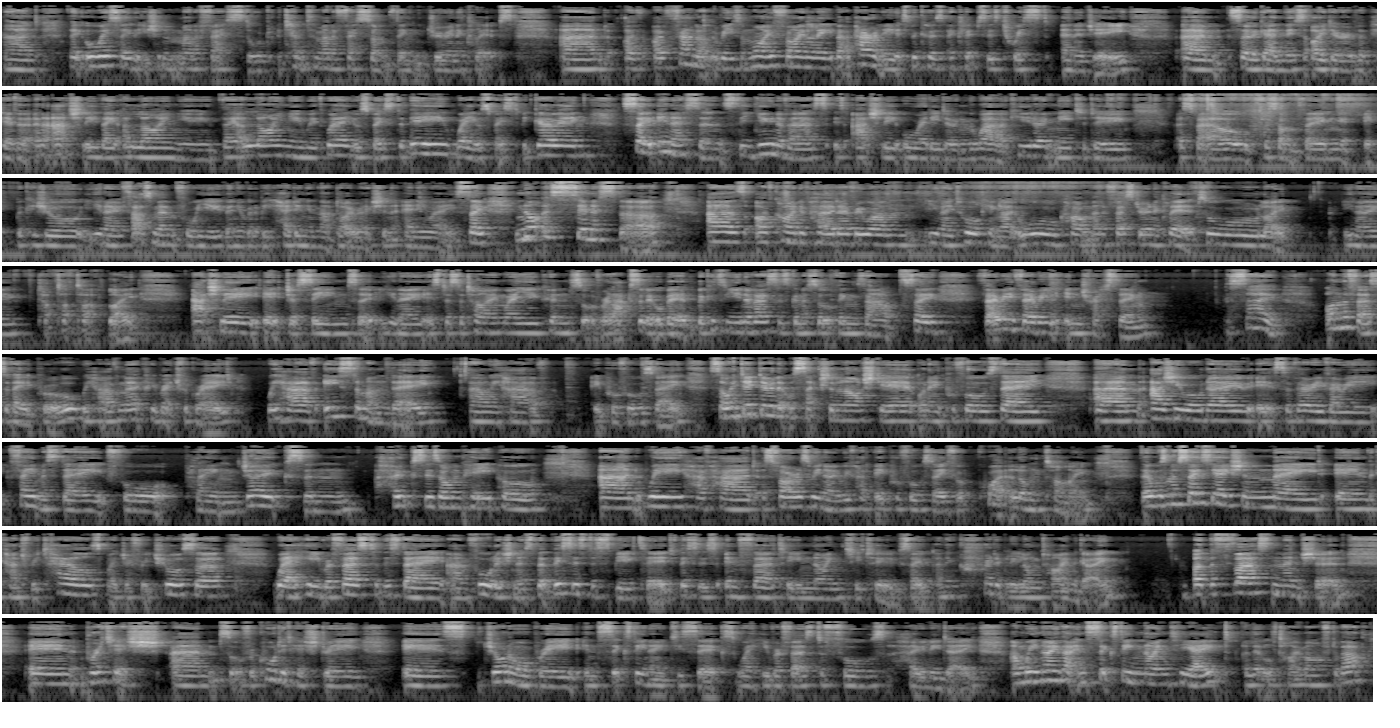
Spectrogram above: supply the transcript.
And they always say that you shouldn't manifest or attempt to manifest something during eclipse. And I've, I've found out the reason why finally, but apparently it's because eclipses twist energy. Um, so again, this idea of a pivot and actually they align you, they align you with where you're supposed to be, where you're supposed to be going. So in essence, the universe is actually already doing the work. You don't need to do a spell for something it, because you're, you know, if that's meant for you, then you're going to be heading in that direction anyway. So not as sinister as I've kind of heard everyone, you know, talking like, oh, can't manifest during eclipse, oh, like, you know, tut, tut, tut, like, actually it just seems that, you know, it's just a time where you can sort of relax a little bit because the universe is going to sort things out. So very, very interesting. So on the 1st of April, we have Mercury retrograde, we have Easter Monday, and we have April Fool's Day. So I did do a little section last year on April Fool's Day. Um, as you all know, it's a very, very famous day for playing jokes and hoaxes on people. And we have had, as far as we know, we've had April Fool's Day for quite a long time. There was an association made in the Canterbury Tales by Geoffrey Chaucer where he refers to this day and foolishness, but this is disputed. This is in 1392, so an incredibly long time ago. But the first mention in British um, sort of recorded history is John Aubrey in 1686, where he refers to Fool's Holy Day. And we know that in 1698, a little time after that,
